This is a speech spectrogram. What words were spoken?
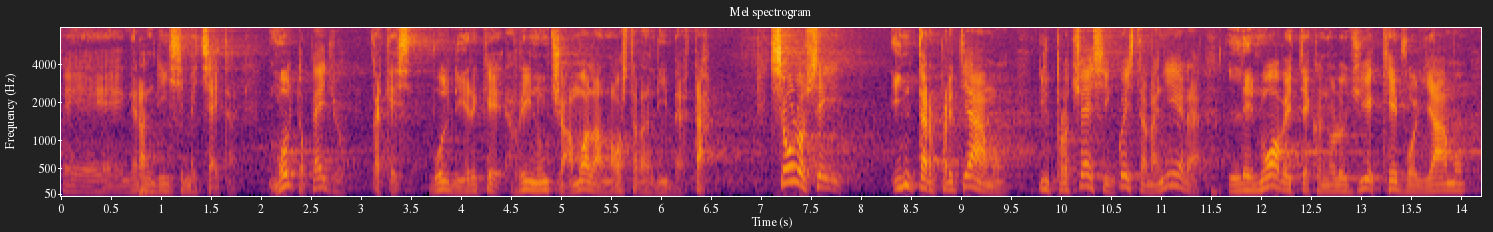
eh, grandissima, eccetera? Molto peggio, perché vuol dire che rinunciamo alla nostra libertà. Solo se interpretiamo il processo in questa maniera, le nuove tecnologie che vogliamo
